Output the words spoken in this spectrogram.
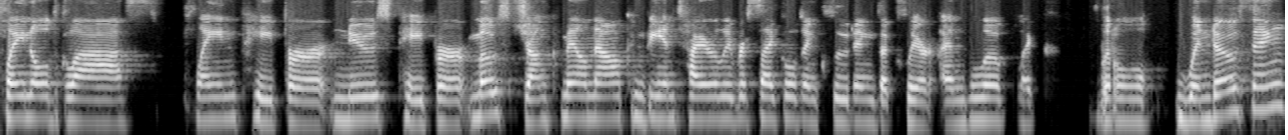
plain old glass, plain paper, newspaper. Most junk mail now can be entirely recycled, including the clear envelope, like little window thing.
